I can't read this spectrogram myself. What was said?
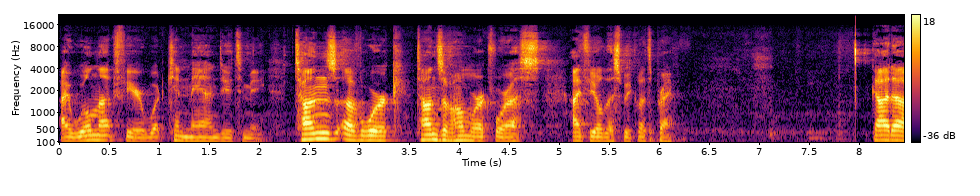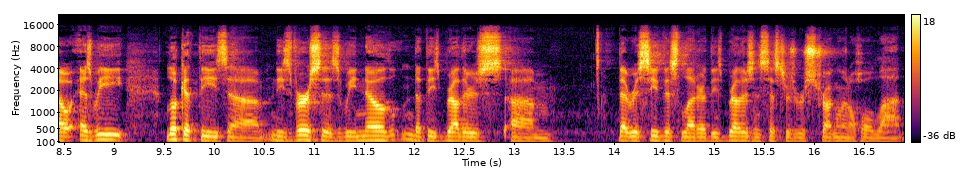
I will not fear. What can man do to me? Tons of work, tons of homework for us, I feel, this week. Let's pray. God, uh, as we look at these, uh, these verses, we know that these brothers um, that received this letter, these brothers and sisters were struggling a whole lot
